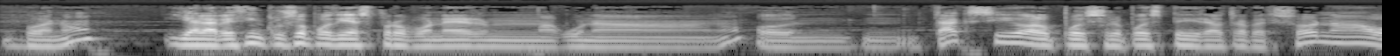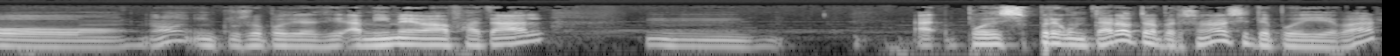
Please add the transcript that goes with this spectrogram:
bueno, y a la vez incluso podías proponer mm, alguna, ¿no? O en taxi, o pues se lo puedes pedir a otra persona, o, ¿no? Incluso podrías decir, a mí me va fatal, mm, puedes preguntar a otra persona si te puede llevar.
